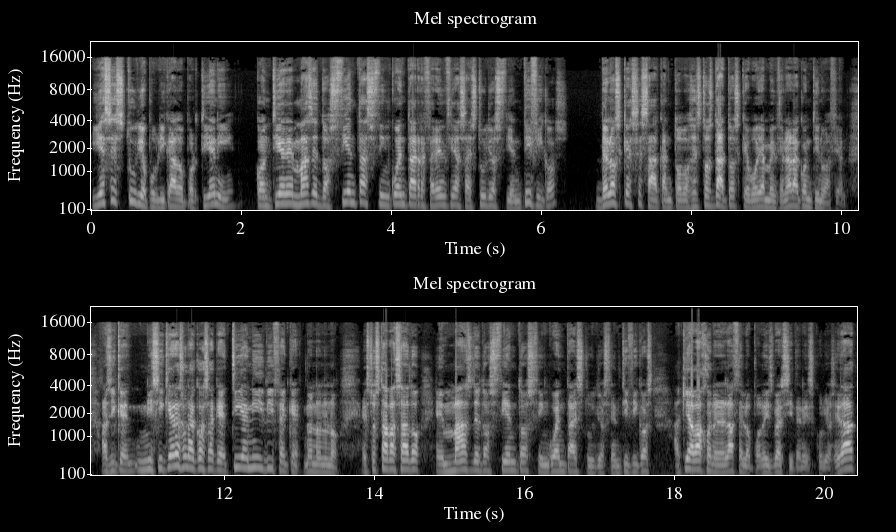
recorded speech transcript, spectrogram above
y ese estudio publicado por TNI contiene más de 250 referencias a estudios científicos de los que se sacan todos estos datos que voy a mencionar a continuación. Así que ni siquiera es una cosa que TNI dice que. No, no, no, no. Esto está basado en más de 250 estudios científicos. Aquí abajo en el enlace lo podéis ver si tenéis curiosidad.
